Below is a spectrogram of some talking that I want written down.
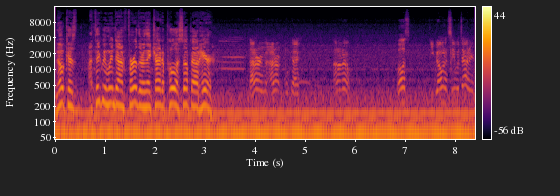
No, because I think we went down further and they tried to pull us up out here. I don't. I don't. Okay. I don't know. Well, let's keep going and see what's out here.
